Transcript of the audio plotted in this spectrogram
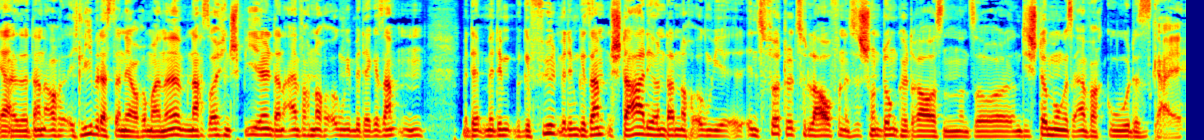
Ja. Also dann auch, ich liebe das dann ja auch immer, ne, nach solchen Spielen dann einfach noch irgendwie mit der gesamten, mit dem, mit dem gefühlt mit dem gesamten Stadion dann noch irgendwie ins Viertel zu laufen. Es ist schon dunkel draußen und so und die Stimmung ist einfach gut. Das ist geil.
